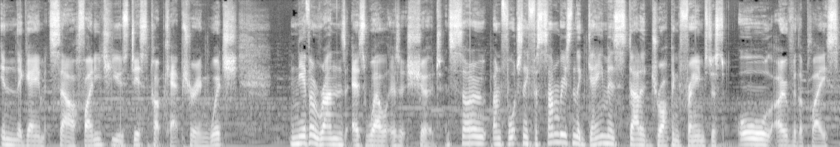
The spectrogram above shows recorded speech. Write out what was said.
in the game itself. I need to use desktop capturing, which never runs as well as it should. And so, unfortunately, for some reason, the game has started dropping frames just all over the place.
